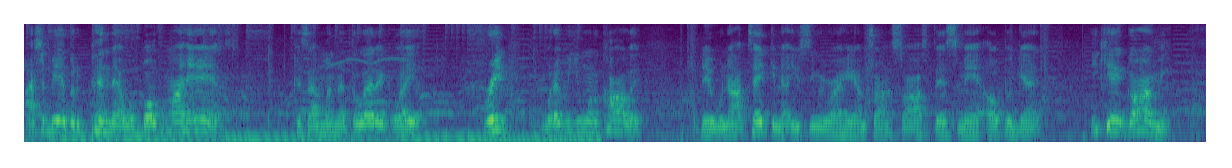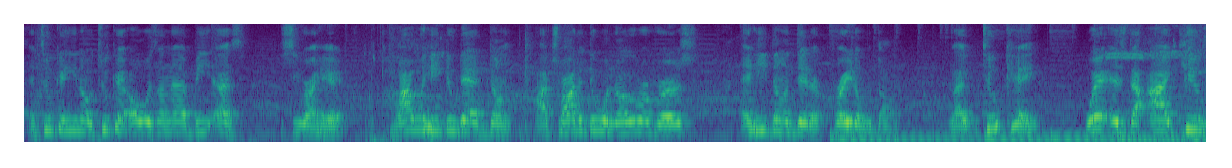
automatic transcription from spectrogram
I should be able to pin that with both of my hands. Because I'm an athletic, like, freak. Whatever you want to call it. But they were not taking that. You see me right here. I'm trying to sauce this man up again. He can't guard me. And 2K, you know, 2K always on that BS. You see right here. Why would he do that dunk? I tried to do another reverse, and he done did a cradle dunk. Like, 2K, where is the IQ?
